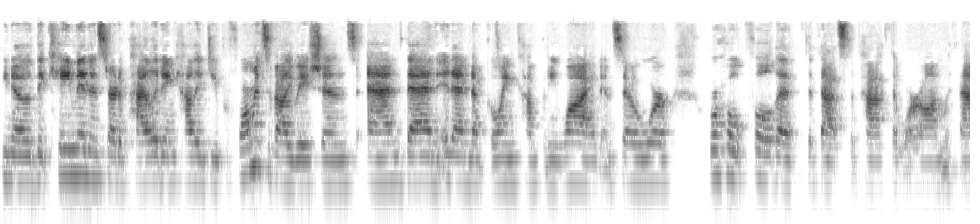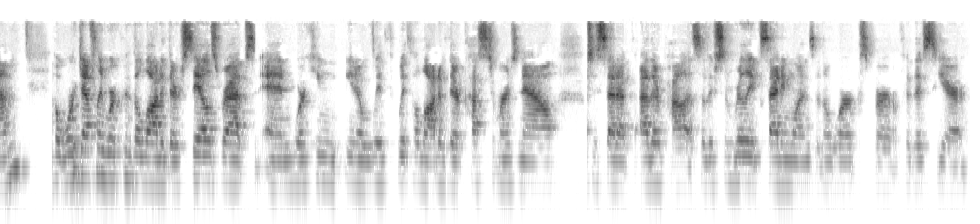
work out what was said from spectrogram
you know they came in and started piloting how they do performance evaluations and then it ended up going company wide and so we're we're hopeful that, that that's the path that we're on with them. But we're definitely working with a lot of their sales reps and working you know with with a lot of their customers now to set up other pilots. So there's some really exciting ones in the works for for this year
